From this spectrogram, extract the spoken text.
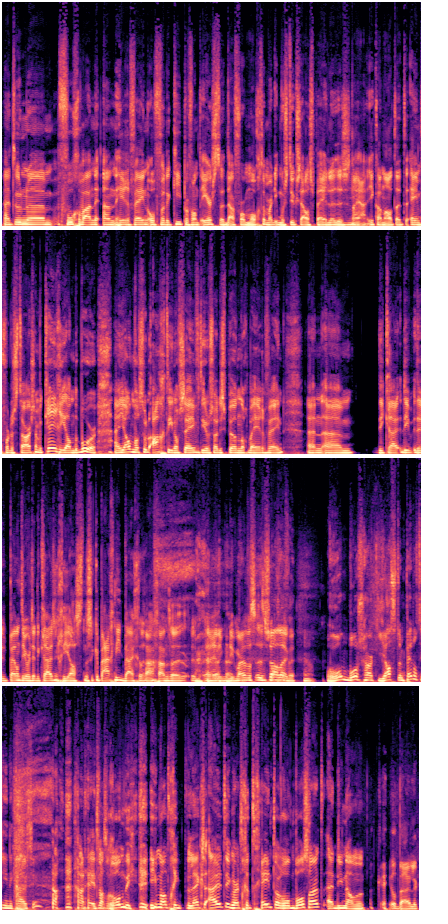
En toen ehm, vroegen we aan, aan Herenveen of we de keeper van het eerste daarvoor mochten. Maar die moest natuurlijk zelf spelen. Dus nou ja, je kan altijd één voor de stars. En we kregen Jan de Boer. En Jan was toen 18 of 17 of zo. Die speelde nog bij Herenveen. En ehm, die, die, die penalty wordt in de kruising gejast. Dus ik heb eigenlijk niet bijgedragen aan zijn eh, redding. Maar dat was, dat is wel Wacht leuk. Ron Boshart jast een penalty in de kruising. Oh nee, het was Ron. Die, iemand ging Lex Uiting, werd getraind door Ron Boshart. En die nam hem. Oké, heel duidelijk.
